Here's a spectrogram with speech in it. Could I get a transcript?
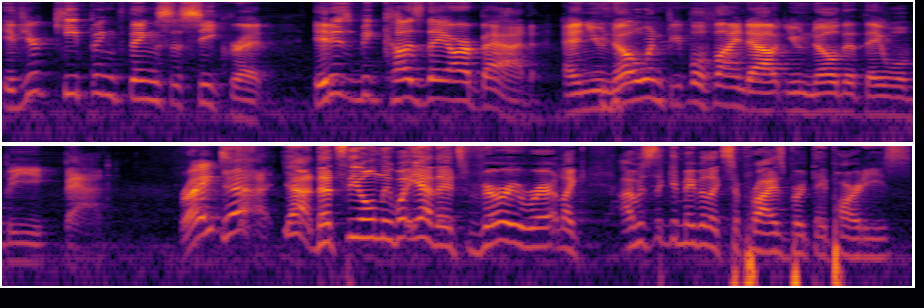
If you're keeping things a secret, it is because they are bad, and you know when people find out, you know that they will be bad, right? Yeah, yeah, that's the only way. Yeah, it's very rare. Like I was thinking, maybe like surprise birthday parties.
